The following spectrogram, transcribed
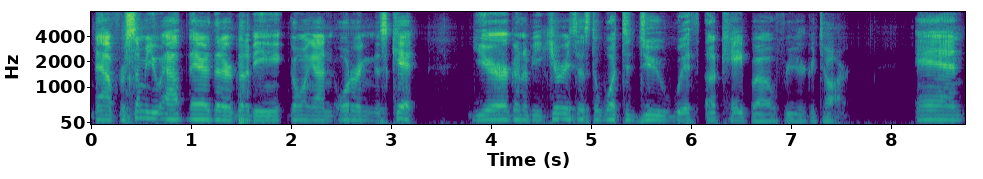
Now, for some of you out there that are going to be going on ordering this kit, you're going to be curious as to what to do with a capo for your guitar. And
